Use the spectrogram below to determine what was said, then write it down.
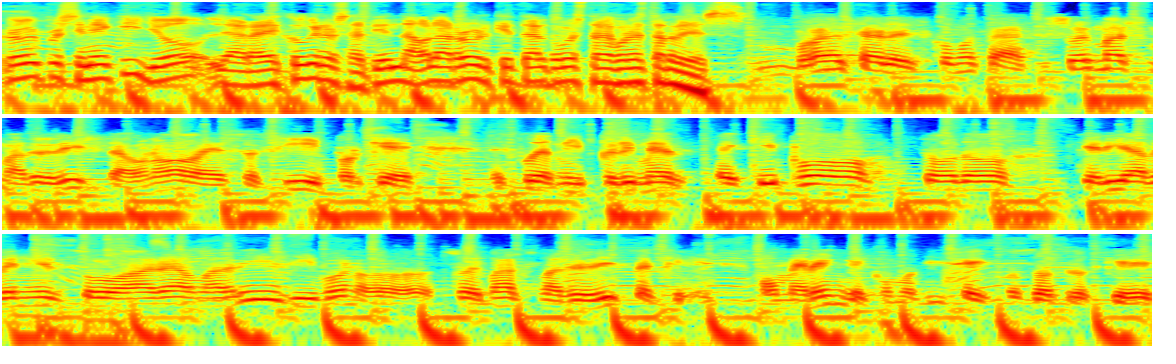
Robert Presinecki, yo le agradezco que nos atienda. Hola Robert, ¿qué tal? ¿Cómo estás? Buenas tardes. Buenas tardes, ¿cómo estás? Soy más madridista, ¿o no? Es así, porque después de mi primer equipo, todo quería venir solo a Real Madrid y bueno, soy más madridista que o merengue, como diceis vosotros, que,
